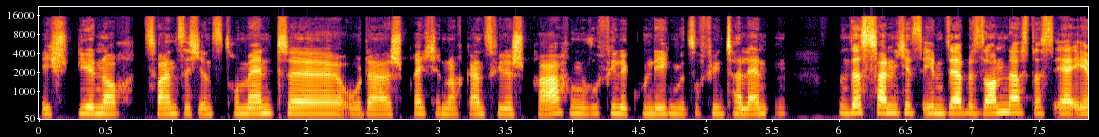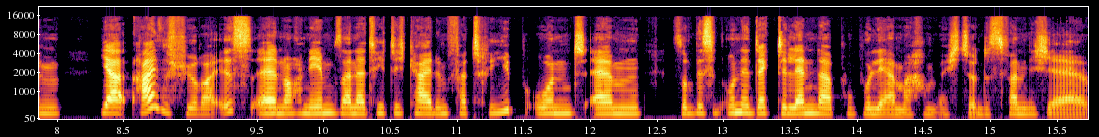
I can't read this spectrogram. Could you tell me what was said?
ich spiele noch 20 Instrumente oder spreche noch ganz viele Sprachen, so viele Kollegen mit so vielen Talenten. Und das fand ich jetzt eben sehr besonders, dass er eben ja, Reiseführer ist, äh, noch neben seiner Tätigkeit im Vertrieb und ähm, so ein bisschen unentdeckte Länder populär machen möchte. Und das fand ich, äh,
